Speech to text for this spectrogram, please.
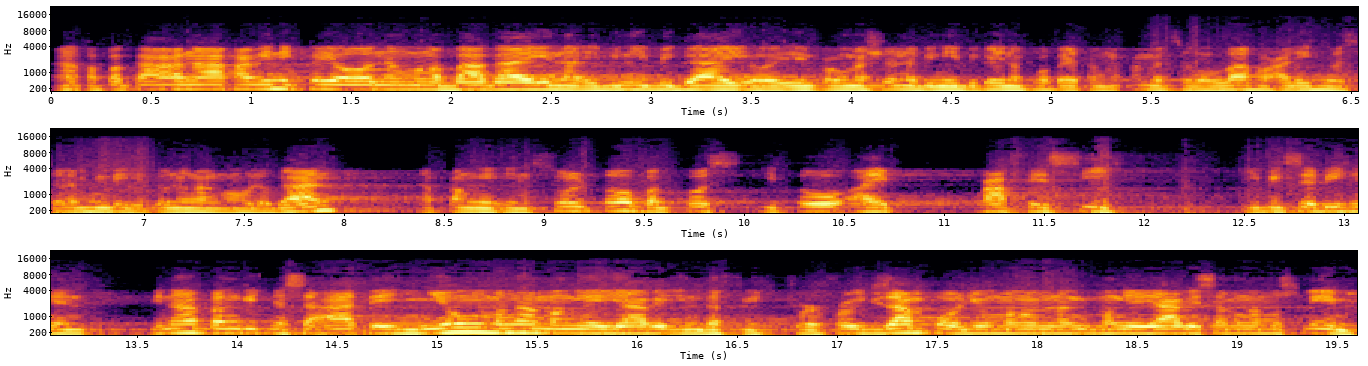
Ah, kapag ka nakakarinig kayo ng mga bagay na ibinibigay o informasyon na binibigay ng Propeta Muhammad sallallahu alaihi wasallam, hindi ito nangangahulugan na pangiinsulto bagkos ito ay prophecy. Ibig sabihin, binabanggit niya sa atin yung mga mangyayari in the future. For example, yung mga mangyayari sa mga Muslim.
